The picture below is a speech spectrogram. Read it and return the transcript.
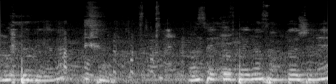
ఉంటుంది కదా బస్ ఎక్కకపోయినా సంతోషమే.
